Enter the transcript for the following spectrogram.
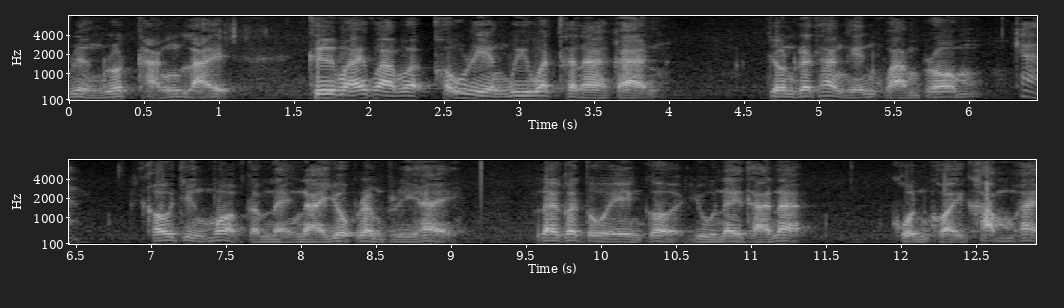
เรื่องรถถังหลาย คือหมายความว่าเขาเรียงวิวัฒนาการ จนกระทั่งเห็นความพร้อมค่ะเขาจึงมอบตำแหน่งนายกรัฐมนตรีให้ แล้วก็ตัวเองก็อยู่ในฐานะคนคอยค้ำให้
